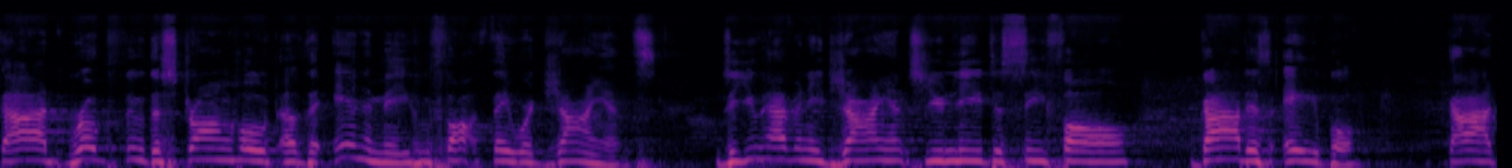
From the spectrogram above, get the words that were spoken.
God broke through the stronghold of the enemy who thought they were giants. Do you have any giants you need to see fall? God is able. God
